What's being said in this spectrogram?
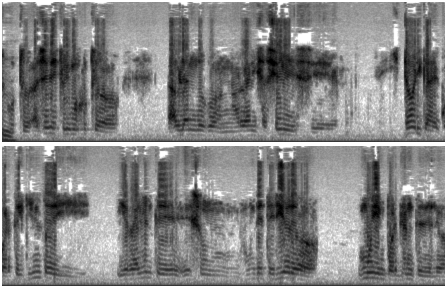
Mm. Justo, ayer estuvimos justo hablando con organizaciones eh, históricas del cuartel quinto y, y realmente es un, un deterioro muy importante de lo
